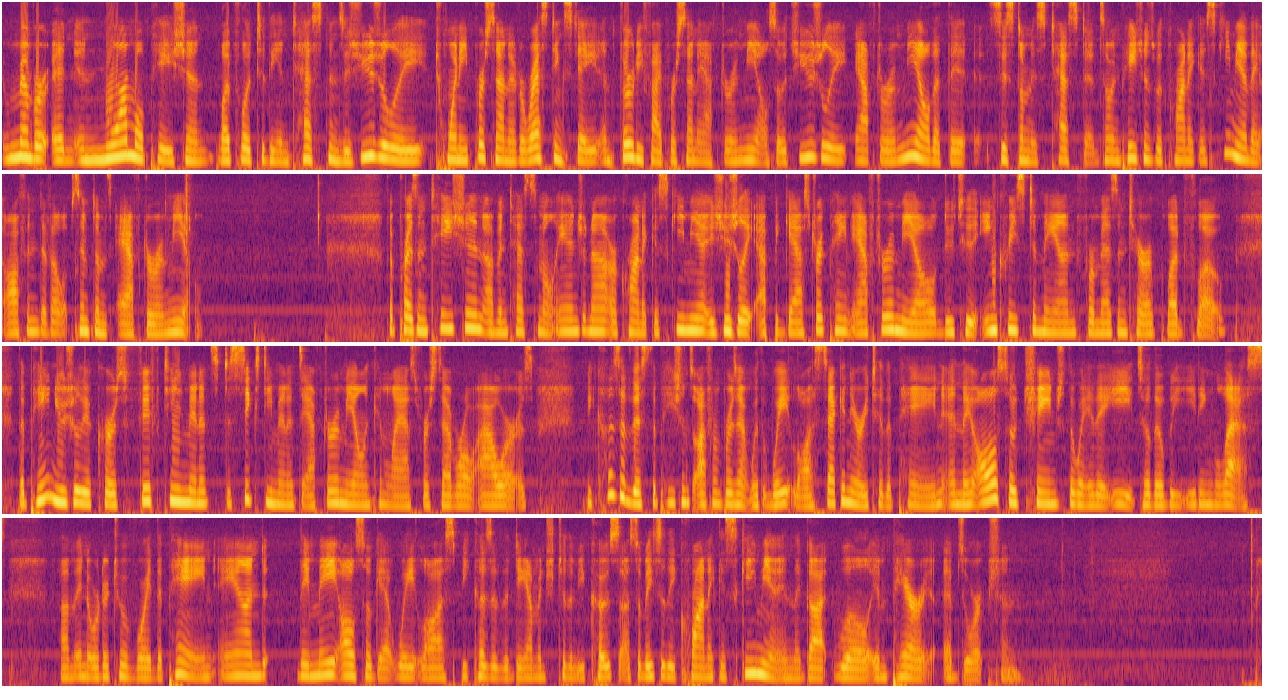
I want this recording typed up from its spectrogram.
remember, in a normal patient, blood flow to the intestines is usually 20% at a resting state and 35% after a meal. So it's usually after a meal that the system is tested. So in patients with chronic ischemia, they often develop symptoms after a meal. The presentation of intestinal angina or chronic ischemia is usually epigastric pain after a meal due to increased demand for mesenteric blood flow. The pain usually occurs 15 minutes to 60 minutes after a meal and can last for several hours. Because of this, the patients often present with weight loss secondary to the pain, and they also change the way they eat, so they'll be eating less um, in order to avoid the pain. And they may also get weight loss because of the damage to the mucosa. So basically, chronic ischemia in the gut will impair absorption.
